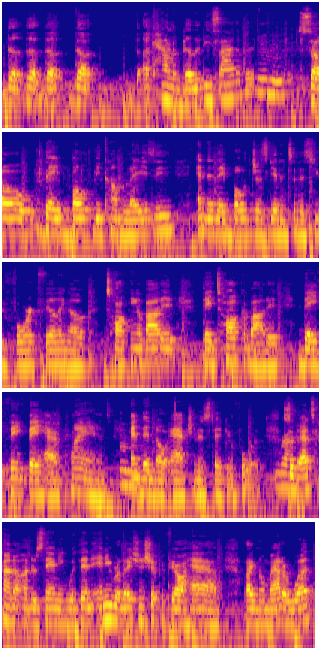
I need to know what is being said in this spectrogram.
the the the the, the accountability side of it. Mm-hmm. So they both become lazy and then they both just get into this euphoric feeling of talking about it they talk about it, they think they have plans, mm-hmm. and then no action is taken forth. Right. So that's kind of understanding within any relationship if y'all have, like no matter what.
